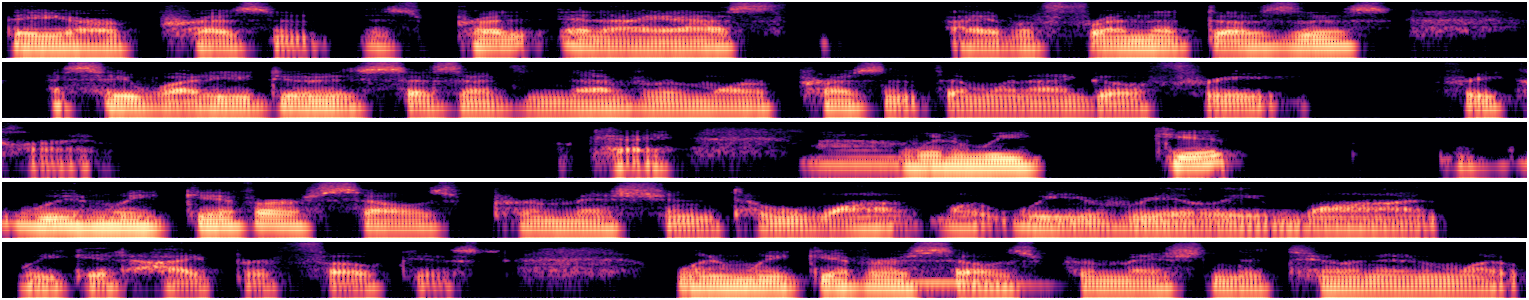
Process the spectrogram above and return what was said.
They are present. Is pre- and I ask. I have a friend that does this. I say, why do you do it? He says, "I've never more present than when I go free, free climb. Okay. Wow. When we get, when we give ourselves permission to want what we really want, we get hyper focused. When we give ourselves mm-hmm. permission to tune in what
